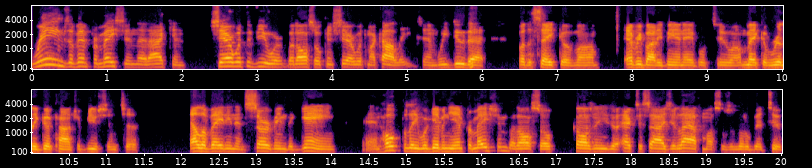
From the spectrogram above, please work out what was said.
reams of information that I can share with the viewer, but also can share with my colleagues. And we do that for the sake of um, everybody being able to uh, make a really good contribution to elevating and serving the game. And hopefully, we're giving you information, but also causing you to exercise your laugh muscles a little bit too.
